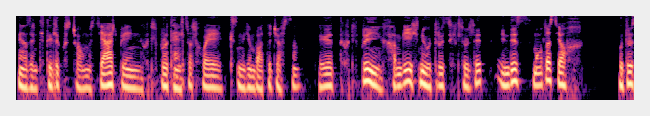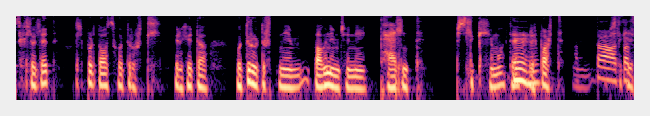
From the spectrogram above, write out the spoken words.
засгийн газрын тэтгэлэг хүсэж байгаа хүмүүст яаж би энэ хөтөлбөрөөр танилцуулах вэ гэсэн нэг юм бодож авсан. Тэгээд хөтөлбөрийн хамгийн ихний өдрөөс эхлүүлээд эндээс Монголоос явах өдрөөс эхлүүлээд хөтөлбөр дуусах өдөр хүртэл ерөнхийдөө өдөр өдөрт нэм богино хэмжээний тайлант бичлэг гэх юм уу тий репорт. Одоо бол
